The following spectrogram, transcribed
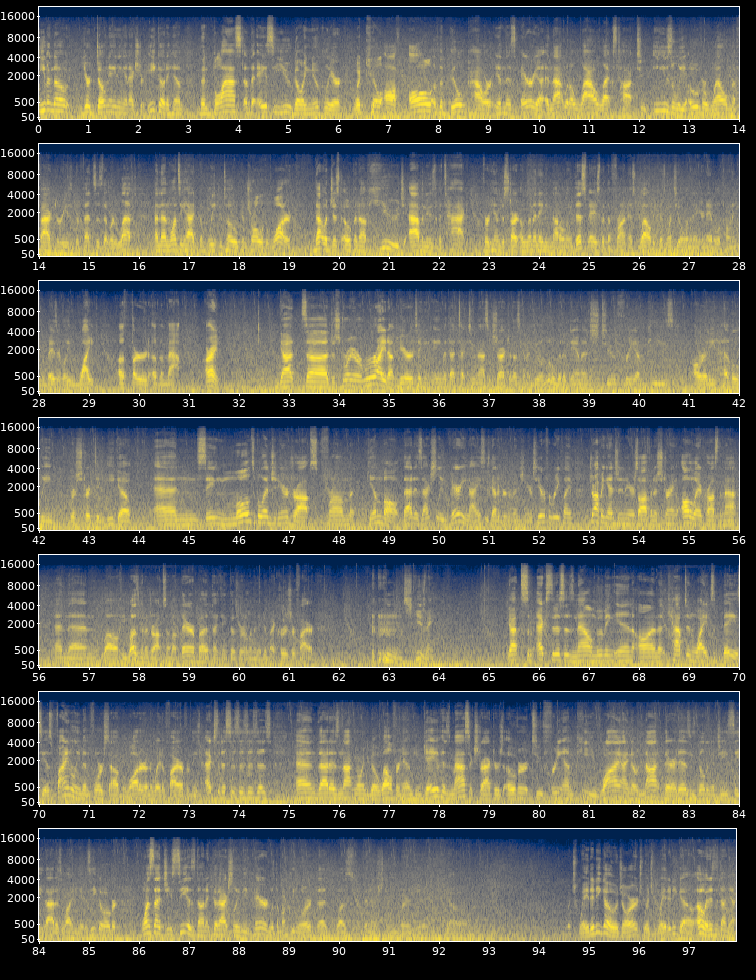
even though you're donating an extra eco to him, the blast of the ACU going nuclear would kill off all of the build power in this area, and that would allow Lexstock to easily overwhelm the factories and defenses that were left. And then once he had complete and total control of the water, that would just open up huge avenues of attack for him to start eliminating not only this base but the front as well because once you eliminate your naval opponent you can basically wipe a third of the map. Alright, Got uh, Destroyer right up here, taking aim at that Tech 2 Mass Extractor. That's going to do a little bit of damage to free MP's already heavily restricted eco. And seeing multiple engineer drops from Gimbal. That is actually very nice. He's got a group of engineers here for reclaim, dropping engineers off in a string all the way across the map. And then, well, he was going to drop some up there, but I think those were eliminated by cruiser fire. Excuse me. Got some Exoduses now moving in on Captain White's base. He has finally been forced out of the water underway to fire from these Exoduses, and that is not going to go well for him. He gave his mass extractors over to Free MP. Why? I know not. There it is. He's building a GC. That is why he gave his eco over. Once that GC is done, it could actually be paired with the Monkey Lord that was finished. And where did it go? Which way did he go, George? Which way did he go? Oh, it isn't done yet.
